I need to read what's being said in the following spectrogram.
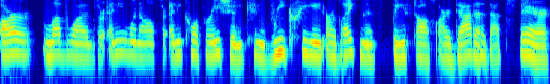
our loved ones or anyone else or any corporation can recreate our likeness based off our data that's there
